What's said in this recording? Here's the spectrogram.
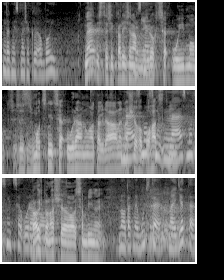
No, tak my jsme řekli obojí. Ne, vy jste říkali, že nám jsme... někdo chce ujmout zmocnit se uranu a tak dále, ne, našeho zmocni... bohatství. Ne, zmocnit se uranu. Já bych to našel, ale jsem línej. No tak nebuďte, najděte.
